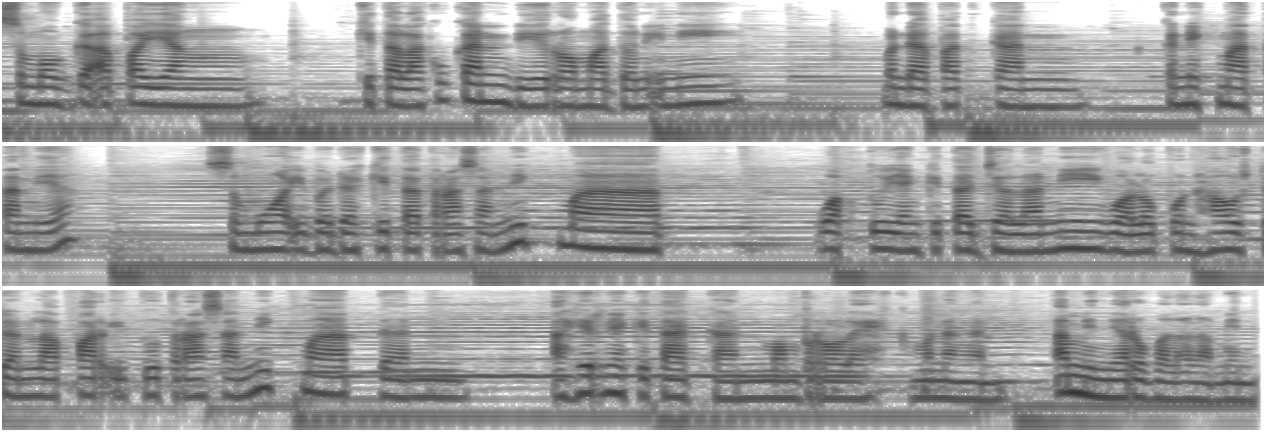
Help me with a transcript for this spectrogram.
semoga apa yang kita lakukan di Ramadan ini mendapatkan kenikmatan ya. Semua ibadah kita terasa nikmat, waktu yang kita jalani walaupun haus dan lapar itu terasa nikmat dan akhirnya kita akan memperoleh kemenangan. Amin ya robbal alamin.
